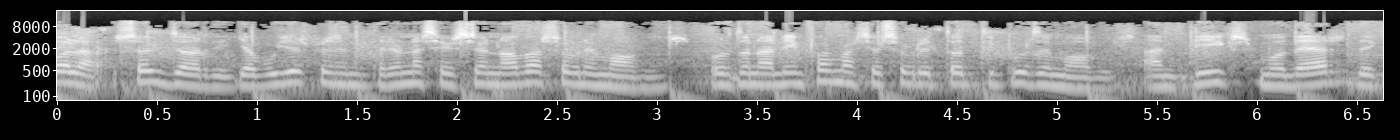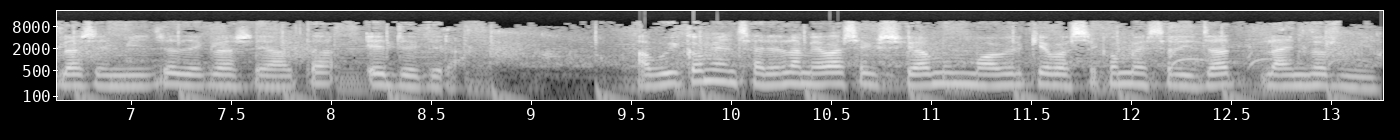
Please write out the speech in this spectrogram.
Hola, sóc Jordi i avui us presentaré una secció nova sobre mòbils. Us donaré informació sobre tot tipus de mòbils, antics, moderns, de classe mitja, de classe alta, etc. Avui començaré la meva secció amb un mòbil que va ser comercialitzat l'any 2000,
